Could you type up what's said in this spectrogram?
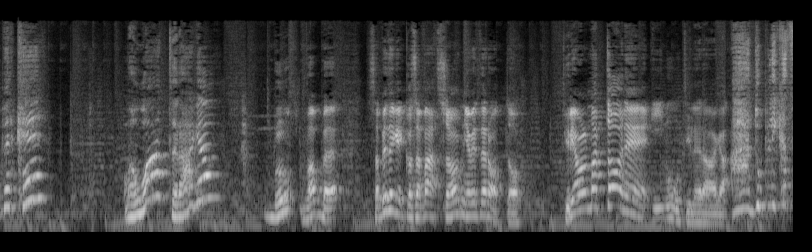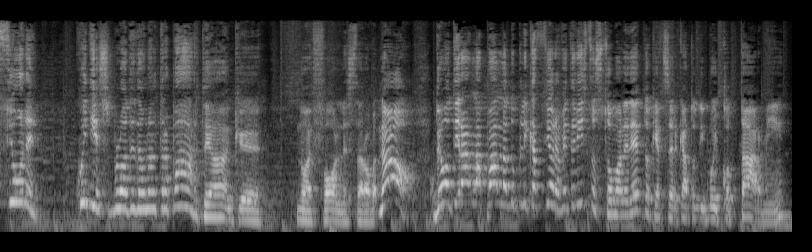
perché? Ma what, raga? Boh, vabbè. Sapete che cosa faccio? Mi avete rotto. Tiriamo il mattone! Inutile, raga. Ah, duplicazione! Quindi esplode da un'altra parte anche. No, è folle sta roba. No! Devo tirare la palla a duplicazione. Avete visto sto maledetto che ha cercato di boicottarmi?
